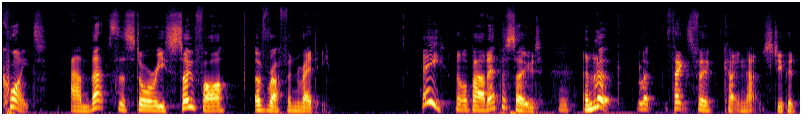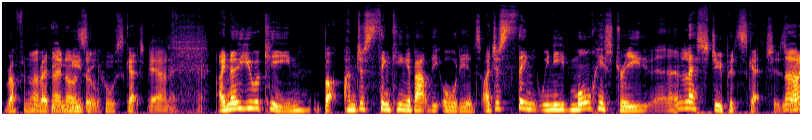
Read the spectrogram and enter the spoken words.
Quite. And that's the story so far of Rough and Ready. Hey, not a bad episode. Hmm. And look, look, thanks for cutting that stupid Rough and Oh, Ready no, not at all. musical sketch. Yeah, I know. I know you were keen, but I'm just thinking about the audience. I just think we need more history and less stupid sketches, No, right?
